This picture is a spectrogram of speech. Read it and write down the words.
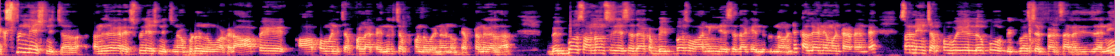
ఎక్స్ప్లెనేషన్ ఇచ్చారో తనుజ గారు ఎక్స్ప్లెనేషన్ ఇచ్చినప్పుడు నువ్వు అక్కడ ఆపే ఆపమని చెప్పలేక ఎందుకు చెప్పకుండా పోయినా నువ్వు కెప్టెన్ కదా. బిగ్ బాస్ అనౌన్స్ చేసేదాకా బిగ్ బాస్ వార్నింగ్ చేసేదాకా ఎందుకున్నావు అంటే కళ్యాణ్ ఏమంటాడంటే సార్ నేను చెప్పబోయే లోపు బిగ్ బాస్ చెప్పాడు సార్ అది అని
